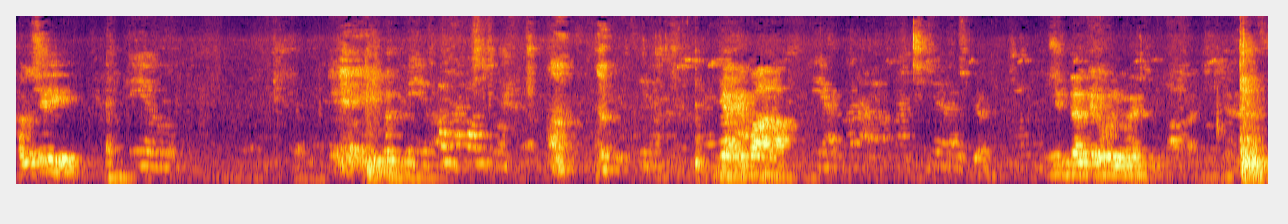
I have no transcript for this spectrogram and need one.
حرم شريف هي هي عبارة هي عبارة عن شجرات جدا في أول أربع شجرات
